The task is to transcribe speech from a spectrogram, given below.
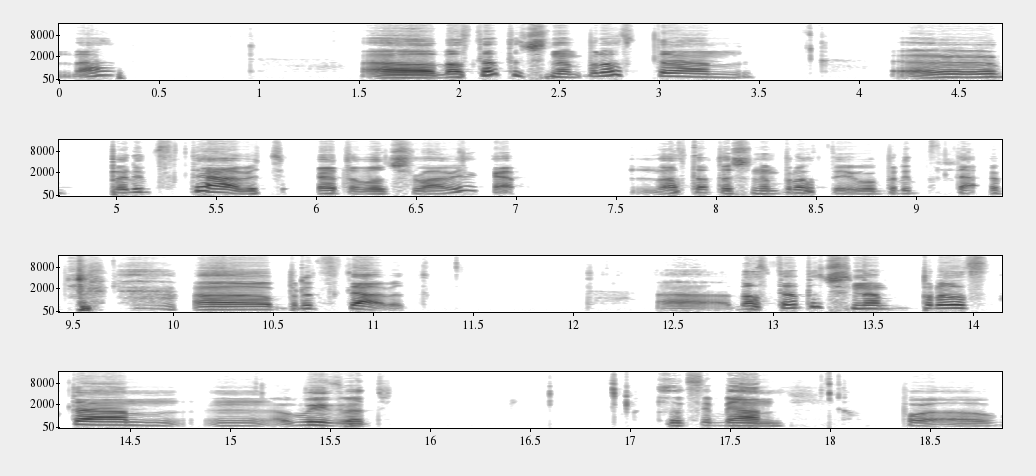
да, э, достаточно просто э, представить этого человека, достаточно просто его э, представить. Э, достаточно просто вызвать у себя в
